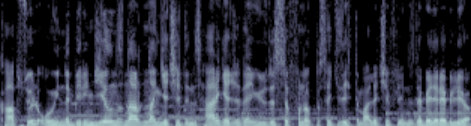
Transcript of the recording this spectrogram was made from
Kapsül oyunda birinci yılınızın ardından geçirdiğiniz her gecede %0.8 ihtimalle çiftliğinizde belirebiliyor.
